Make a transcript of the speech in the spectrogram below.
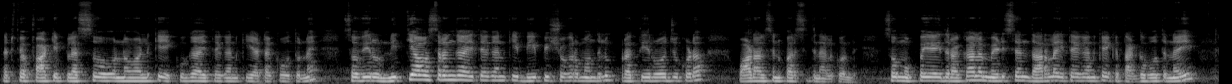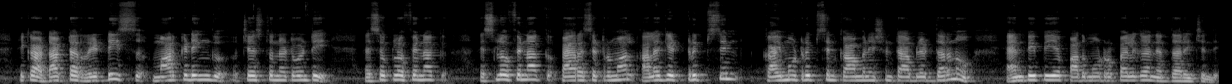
థర్టీ ఫైవ్ ఫార్టీ ప్లస్ ఉన్న వాళ్ళకి ఎక్కువగా అయితే కనుక అటాక్ అవుతున్నాయి. సో వీరు నిత్యావసరంగా అయితే కనుక బీపీ షుగర్ మందులు ప్రతిరోజు కూడా వాడాల్సిన పరిస్థితి నెలకొంది. సో ముప్పై ఐదు రకాల మెడిసిన్ ధరలు అయితే కనుక ఇక తగ్గబోతున్నాయి. ఇక డాక్టర్ రెడ్డిస్ మార్కెటింగ్ చేస్తున్నటువంటి ఎసోక్లోఫెనాక్ ఎస్లోఫెనాక్ పారాసెటమాల్ అలాగే ట్రిప్సిన్ కైమోట్రిప్సిన్ కాంబినేషన్ టాబ్లెట్ ధరను ఎన్పిపిఏ పదమూడు రూపాయలుగా నిర్ధారించింది.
